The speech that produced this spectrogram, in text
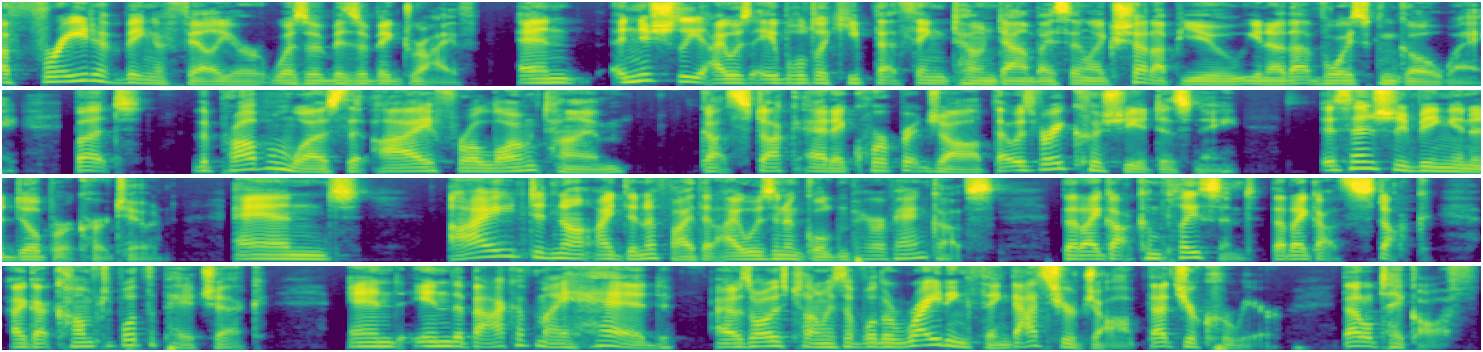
afraid of being a failure was a, was a big drive. And initially, I was able to keep that thing toned down by saying, like, shut up, you, you know, that voice can go away. But the problem was that I, for a long time, got stuck at a corporate job that was very cushy at Disney, essentially being in a Dilbert cartoon. And I did not identify that I was in a golden pair of handcuffs, that I got complacent, that I got stuck. I got comfortable with the paycheck. And in the back of my head, I was always telling myself, well, the writing thing, that's your job, that's your career, that'll take off.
